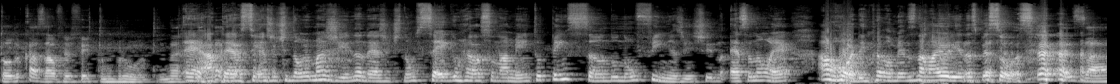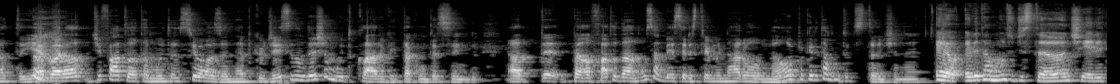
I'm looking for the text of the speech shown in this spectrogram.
todo casal foi feito um pro outro, né? É, até assim a gente não imagina, né? A gente não segue um relacionamento pensando no fim. A gente, essa não é a ordem, pelo menos na maioria das pessoas. Exato. E agora, ela, de fato, ela tá muito ansiosa, né? Porque o Jace não deixa muito claro o que, que tá acontecendo. Ela, pelo fato dela não saber se eles terminaram ou não, é porque ele tá muito distante, né? É, ele tá muito distante, ele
